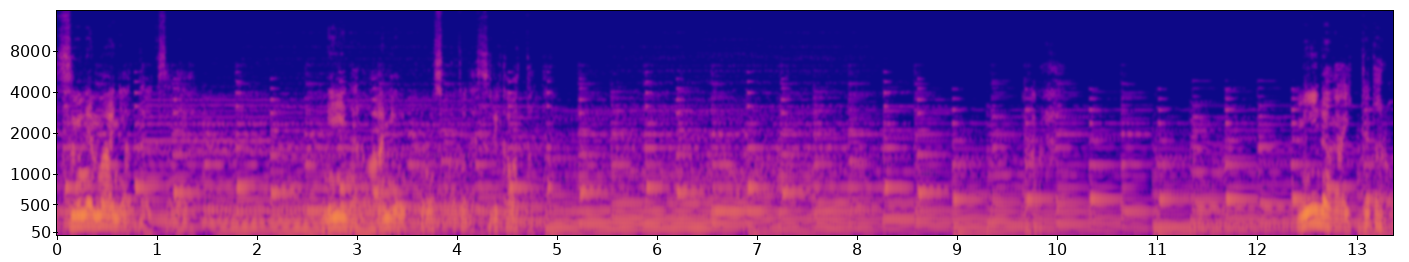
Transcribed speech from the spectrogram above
数年前にあった戦でミーナの兄を殺すことですり替わったんだ。ミーナが言ってたろ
